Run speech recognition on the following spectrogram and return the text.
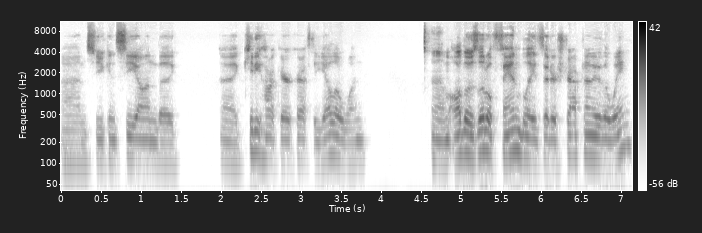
Um, so you can see on the uh, Kitty Hawk aircraft, the yellow one, um, all those little fan blades that are strapped under the wing.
